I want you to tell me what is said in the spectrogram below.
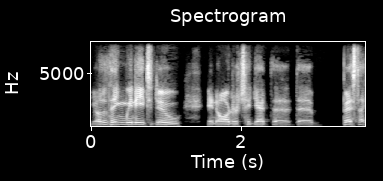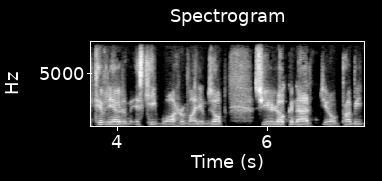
The other thing we need to do in order to get the the best activity out of them is keep water volumes up. So you're looking at you know probably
